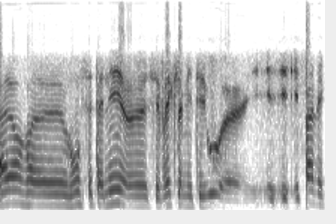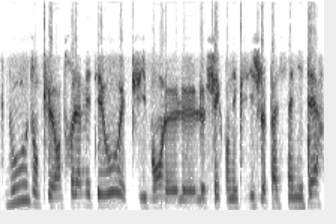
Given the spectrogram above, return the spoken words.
Alors euh, bon cette année euh, c'est vrai que la météo euh, est, pas avec nous. Donc entre la météo et puis bon le, le, fait qu'on exige le pass sanitaire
